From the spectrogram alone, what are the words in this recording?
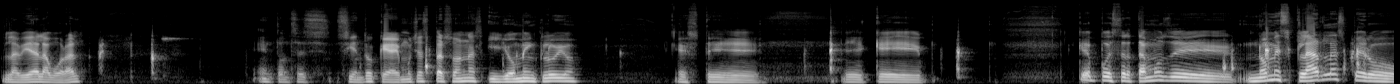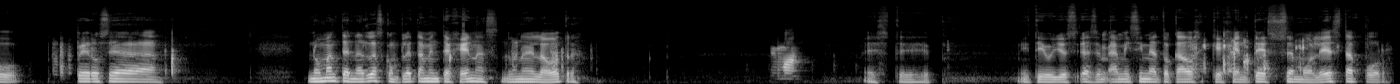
la vida laboral. Entonces, siento que hay muchas personas, y yo me incluyo, este, eh, que, que pues tratamos de no mezclarlas, pero, pero o sea, no mantenerlas completamente ajenas de una de la otra. Este. Y digo, yo, a mí sí me ha tocado que gente se molesta por,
